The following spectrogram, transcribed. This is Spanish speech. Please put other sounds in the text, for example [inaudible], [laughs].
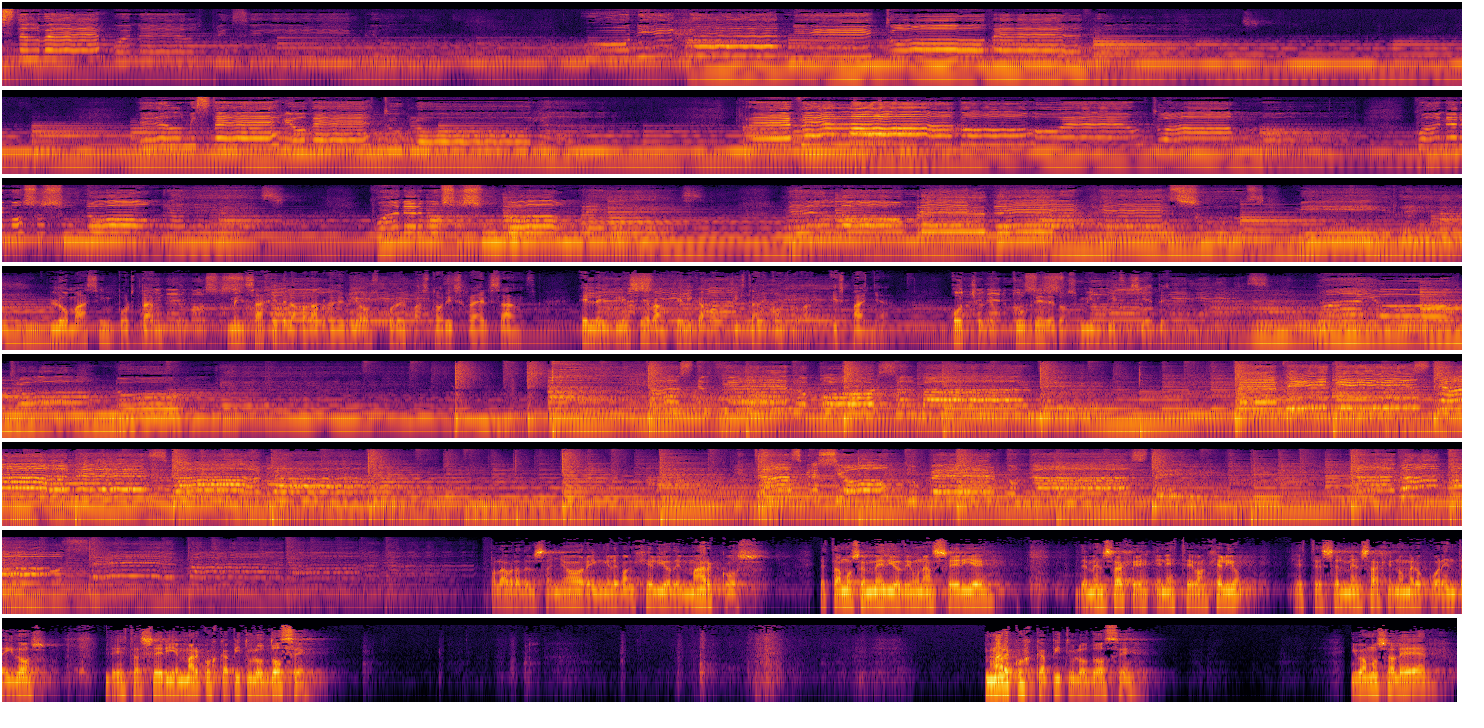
existe el verbo importante. Mensaje de la palabra de Dios por el pastor Israel Sanz en la Iglesia Evangélica Bautista de Córdoba, España, 8 de octubre de 2017. Del Señor en el Evangelio de Marcos. Estamos en medio de una serie de mensajes en este Evangelio. Este es el mensaje número 42 de esta serie, Marcos capítulo 12. Marcos capítulo 12. Y vamos a leer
